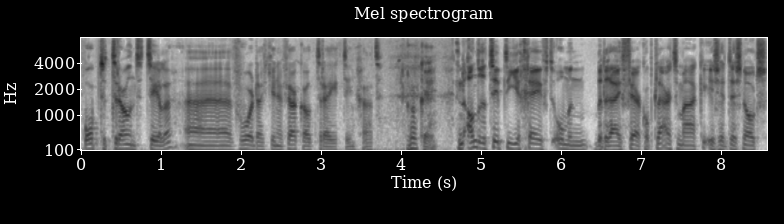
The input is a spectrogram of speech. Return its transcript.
op de troon te tillen uh, voordat je een verkooptraject ingaat. Oké. Een andere tip die je geeft om een bedrijf verkoop klaar te maken is het desnoods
